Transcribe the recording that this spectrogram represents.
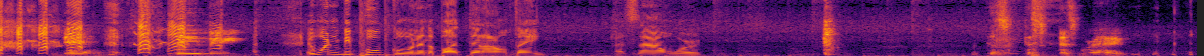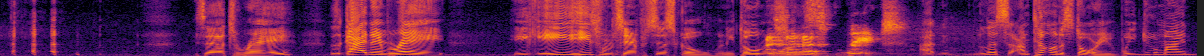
then maybe. It wouldn't be poop going in the butt then, I don't think. That's not how it works. That's that's, that's great. You say that's Ray? There's a guy named Ray. He, he he's from San Francisco, and he told me I once. said that's great. I, listen, I'm telling a story. Would you mind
